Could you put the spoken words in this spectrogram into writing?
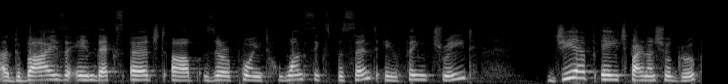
Uh, Dubai's index urged up 0.16% in Think Trade GFH Financial Group,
